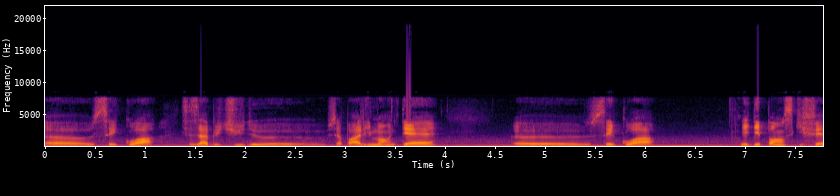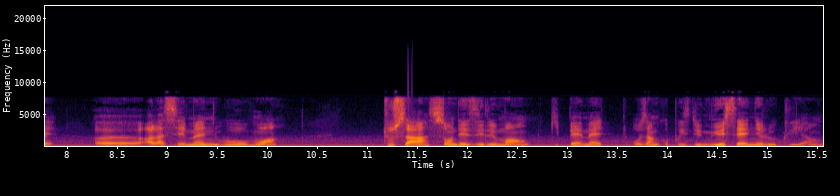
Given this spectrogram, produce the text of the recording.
euh, c'est quoi ses habitudes, euh, c'est pas euh, c'est quoi les dépenses qu'il fait à la semaine ou au mois. Tout ça sont des éléments qui permettent aux entreprises de mieux cerner le client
